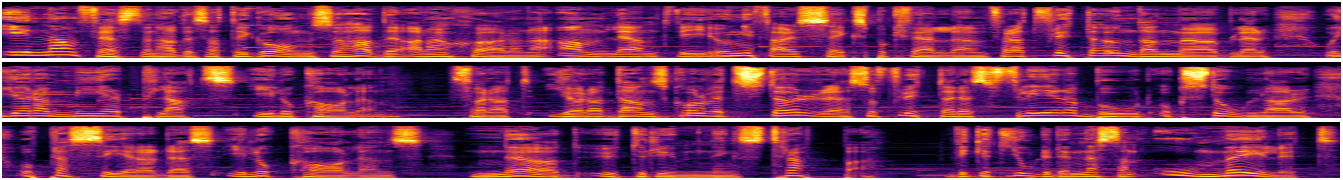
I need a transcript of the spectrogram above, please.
Innan festen hade satt igång så hade arrangörerna anlänt vid ungefär 6 på kvällen för att flytta undan möbler och göra mer plats i lokalen. För att göra dansgolvet större så flyttades flera bord och stolar och placerades i lokalens nödutrymningstrappa vilket gjorde det nästan omöjligt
